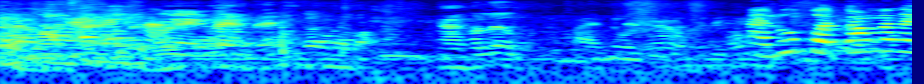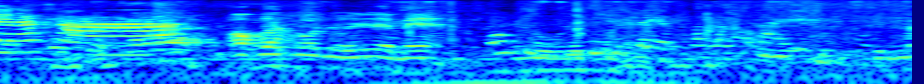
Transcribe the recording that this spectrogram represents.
งานเขาเริ่ม ถ่ายรูปเปิดกล้องมาเลยนะคะเอาคอนโทรลอยู่นี่เลยแม่กินไหม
